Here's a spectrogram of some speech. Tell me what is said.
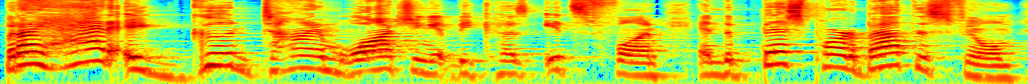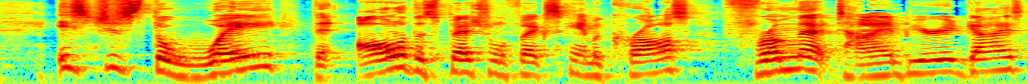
but I had a good time watching it because it's fun, and the best part about this film is just the way that all of the special effects came across from that time period, guys.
